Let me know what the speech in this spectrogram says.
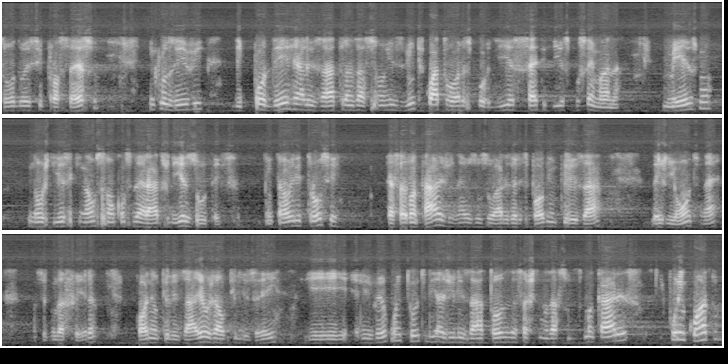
todo esse processo, inclusive de poder realizar transações 24 horas por dia, 7 dias por semana, mesmo nos dias que não são considerados dias úteis. Então ele trouxe essa vantagem, né, os usuários eles podem utilizar desde ontem, né, na segunda-feira, podem utilizar, eu já utilizei, e ele veio com o intuito de agilizar todas essas transações bancárias, e por enquanto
